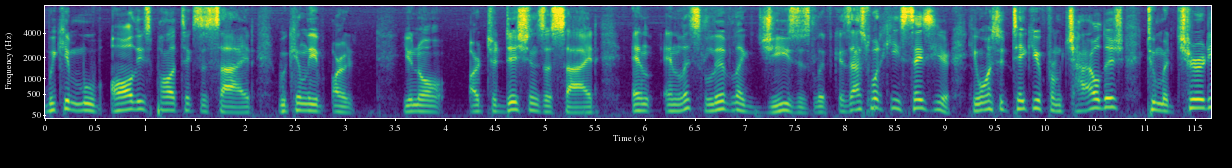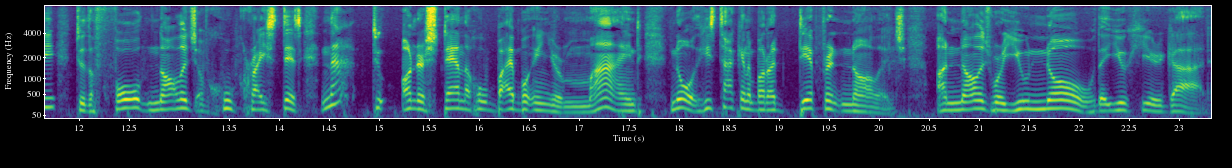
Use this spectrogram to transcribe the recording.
We can move all these politics aside. We can leave our, you know, our traditions aside and and let's live like Jesus lived because that's what he says here. He wants to take you from childish to maturity to the full knowledge of who Christ is. Not to understand the whole Bible in your mind. No, he's talking about a different knowledge. A knowledge where you know that you hear God.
